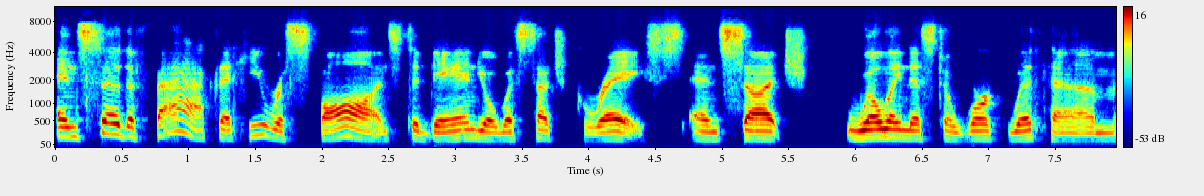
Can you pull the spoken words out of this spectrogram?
And so the fact that he responds to Daniel with such grace and such willingness to work with him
